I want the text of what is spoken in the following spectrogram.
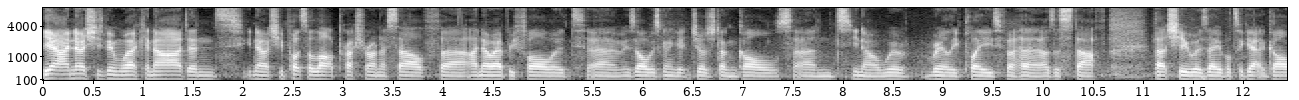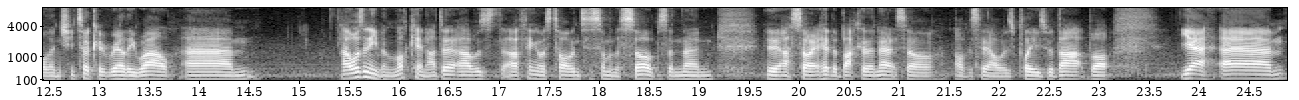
Yeah, I know she's been working hard, and you know she puts a lot of pressure on herself. Uh, I know every forward um, is always going to get judged on goals, and you know we're really pleased for her as a staff that she was able to get a goal, and she took it really well. Um, I wasn't even looking. I, I was. I think I was talking to some of the subs, and then yeah, I saw it hit the back of the net. So obviously, I was pleased with that. But yeah. Um,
